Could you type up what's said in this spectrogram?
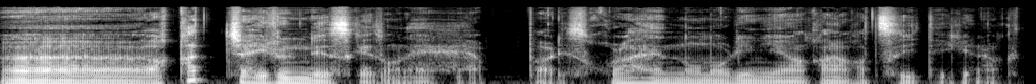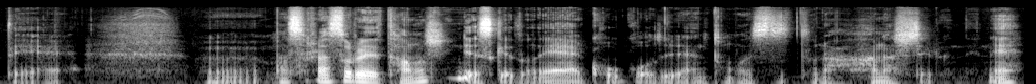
うん、分かっちゃいるんですけどね。やっぱりそこら辺のノリになかなかついていけなくて。うん、まあそれはそれで楽しいんですけどね。高校時代の友達ずっと話してるんでね。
